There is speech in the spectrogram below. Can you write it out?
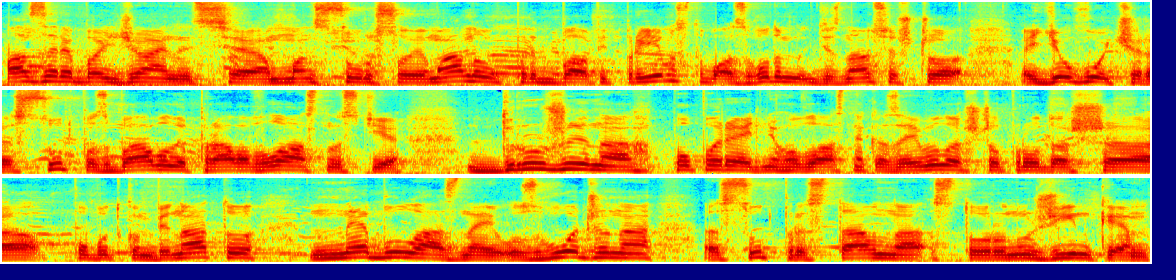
Азербайджанець Мансур Сулейманов придбав підприємство, а згодом дізнався, що його через суд позбавили права власності. Дружина попереднього власника заявила, що продаж е, побуткомбінату не була з нею узгоджена. Суд пристав на сторону жінки.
